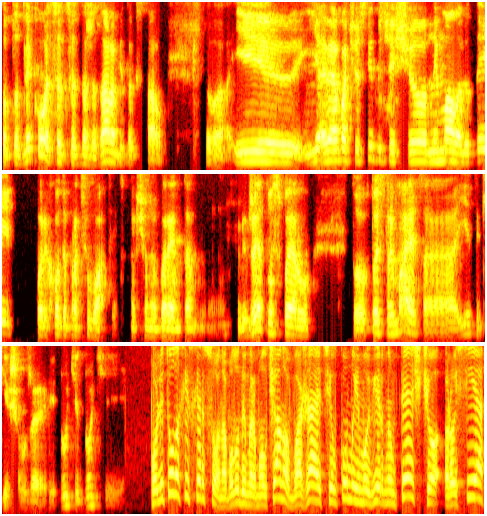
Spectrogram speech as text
Тобто для кого це, це навіть заробіток став. І я, я бачу слідуче, що немало людей переходить працювати. Якщо ми беремо там бюджетну сферу, то хтось тримається, а є такі, що вже йдуть, ідуть. І... Політолог із Херсона Володимир Молчанов вважає цілком ймовірним те, що Росія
